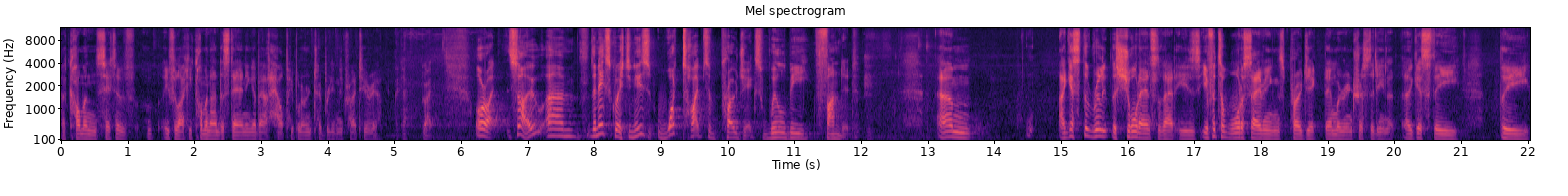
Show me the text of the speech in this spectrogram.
a common set of, if you like, a common understanding about how people are interpreting the criteria. Okay, great. All right, so um, the next question is, what types of projects will be funded? I guess the really the short answer to that is if it's a water savings project, then we're interested in it. I guess the the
